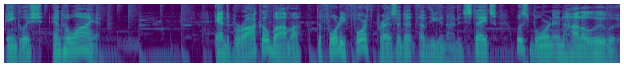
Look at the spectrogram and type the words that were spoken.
English and Hawaiian. And Barack Obama, the 44th President of the United States, was born in Honolulu.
